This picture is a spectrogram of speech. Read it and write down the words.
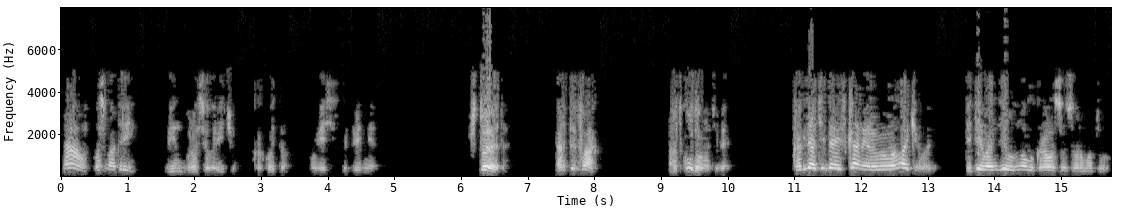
«На, посмотри!» Винт бросил Ричу какой-то увесистый предмет. «Что это?» «Артефакт!» «Откуда он у тебя?» «Когда тебя из камеры выволакивали, и ты вонзил в ногу кровососу арматуру,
